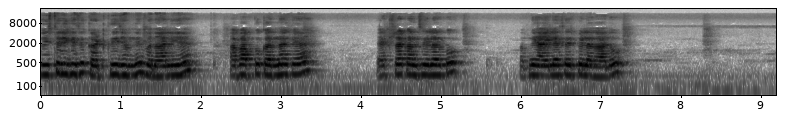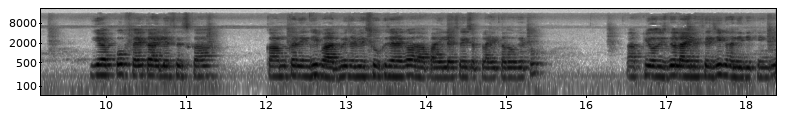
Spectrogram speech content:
तो इस तरीके से कट क्रीज हमने बना ली है। अब आपको करना क्या है? एक्स्ट्रा कंसीलर को अपने आई लेसेज पर लगा दो। ये आपको फेक आई लेसेज का काम करेंगी बाद में जब ये सूख जाएगा और आप आई लेसेज अप्लाई करोगे तो। आपकी ओरिजिनल आई लेसेज ही घनी दिखेंगी।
